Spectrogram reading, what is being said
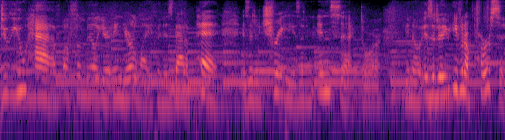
do you have a familiar in your life? And is that a pet? Is it a tree? Is it an insect? Or you know is it a, even a person?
